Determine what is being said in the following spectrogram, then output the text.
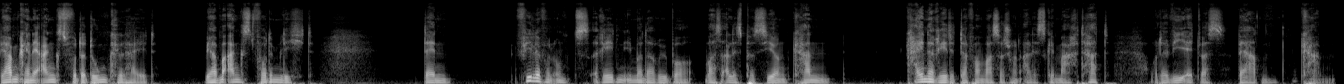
Wir haben keine Angst vor der Dunkelheit. Wir haben Angst vor dem Licht. Denn viele von uns reden immer darüber, was alles passieren kann. Keiner redet davon, was er schon alles gemacht hat oder wie etwas werden kann.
